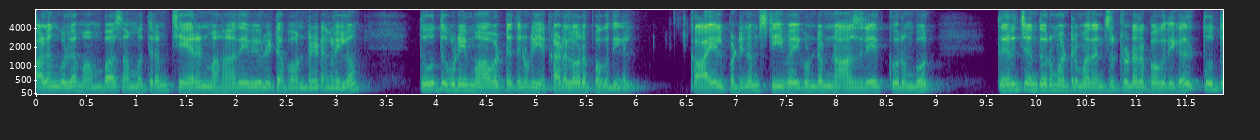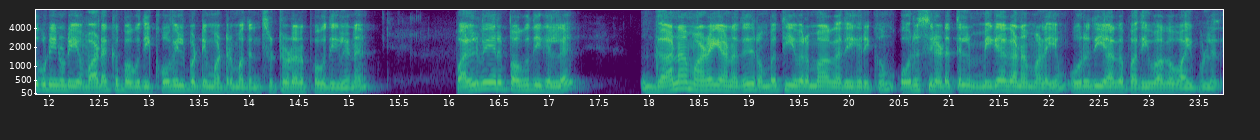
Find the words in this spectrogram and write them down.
ஆலங்குளம் அம்பாசமுத்திரம் சேரன் மகாதேவி உள்ளிட்ட போன்ற இடங்களிலும் தூத்துக்குடி மாவட்டத்தினுடைய கடலோர பகுதிகள் காயல்பட்டினம் ஸ்ரீவைகுண்டம் நாசிரேத் குறும்பூர் திருச்செந்தூர் மற்றும் அதன் சுற்றுடர பகுதிகள் தூத்துக்குடியினுடைய வடக்கு பகுதி கோவில்பட்டி மற்றும் அதன் சுற்றுடர பகுதிகள் என பல்வேறு பகுதிகளில் கனமழையானது ரொம்ப தீவிரமாக அதிகரிக்கும். ஒரு சில இடத்தில் மிக கனமழையும் உறுதியாக பதிவாக வாய்ப்புள்ளது.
